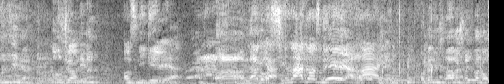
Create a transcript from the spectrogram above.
Wo sind Sie her? Aus Germany, ne? Aus Nigeria. Ah, Lagos. Lagos, Nigeria, live. okay. Und welche Sprache spricht man dort?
